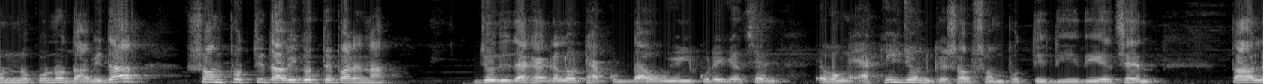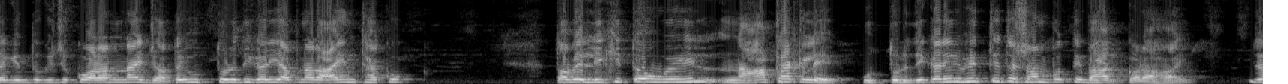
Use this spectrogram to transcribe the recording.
অন্য কোনো দাবিদার সম্পত্তি দাবি করতে পারে না। যদি দেখা গেল ঠাকুরদা উইল করে গেছেন এবং একই জনকে সব সম্পত্তি দিয়ে দিয়েছেন তাহলে কিন্তু কিছু করার নাই, যতই উত্তরাধিকারী আপনার আইন থাকুক। তবে লিখিত উইল না থাকলে উত্তরাধিকারীর ভিত্তিতে সম্পত্তি ভাগ করা হয়, যে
